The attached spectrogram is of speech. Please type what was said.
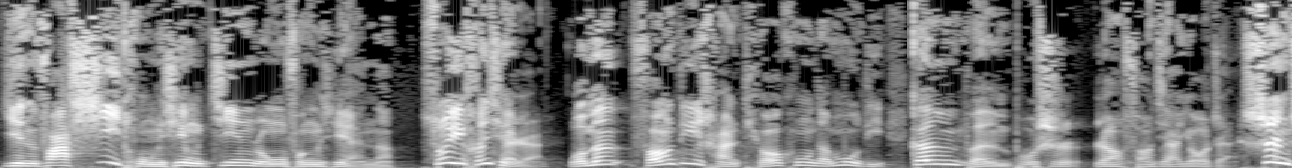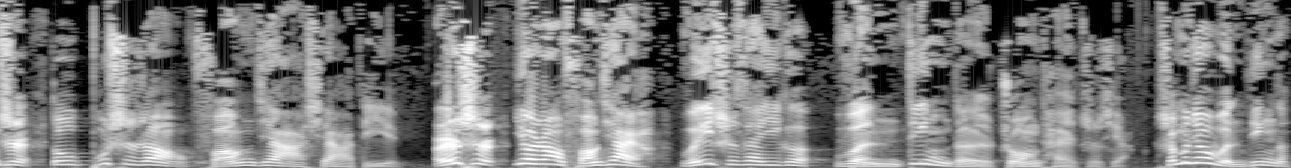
引发系统性金融风险呢？所以很显然，我们房地产调控的目的根本不是让房价腰斩，甚至都不是让房价下跌，而是要让房价呀维持在一个稳定的状态之下。什么叫稳定呢？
